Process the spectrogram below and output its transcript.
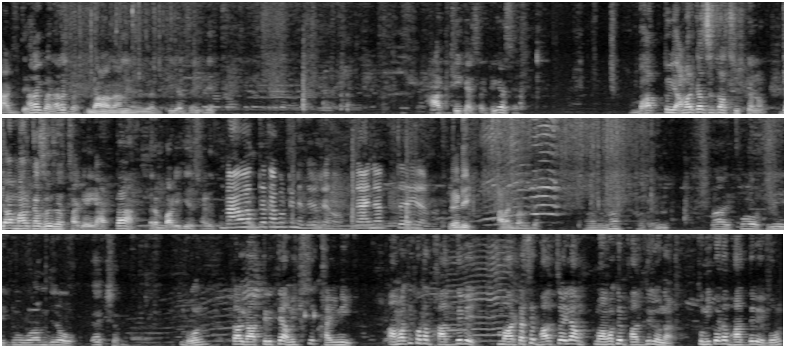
কাট দে। আরেকবার আরেকবার। দাঁড়াও আমি ঠিক আছে এই যে। হাত ঠিক আছে ঠিক আছে? ভাত তুই আমার কাছে যাচ্ছিস কেন? যা আমার কাছে যাচ্ছে আগে এই হাতটা এরকম বাড়ি দিয়ে ছাড়ি রেডি আরেকবার দে। বোন কাল রাত্রিতে আমি কিছু খাইনি। আমাকে কটা ভাত দেবে? মার কাছে ভাত চাইলাম মা আমাকে ভাত দিল না। তুমি কটা ভাত দেবে বোন?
